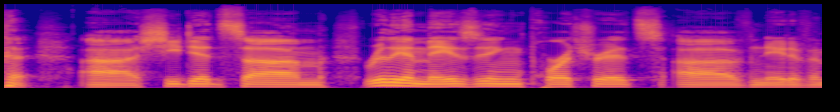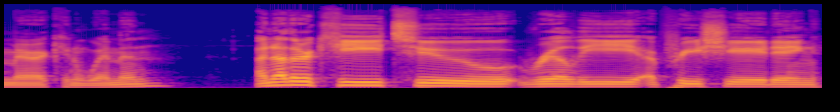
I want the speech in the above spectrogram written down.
uh, she did some really amazing portraits of Native American women. Another key to really appreciating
